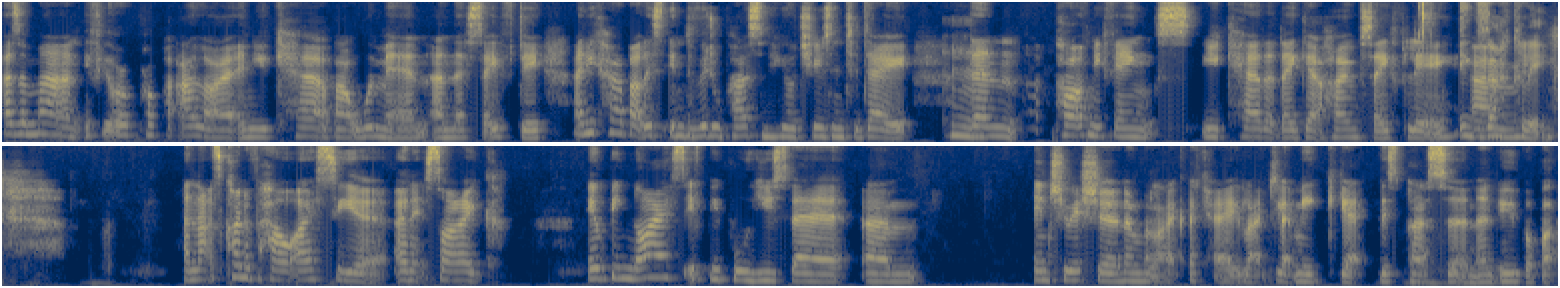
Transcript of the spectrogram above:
as a man, if you're a proper ally and you care about women and their safety, and you care about this individual person who you're choosing to date, Mhm. then part of me thinks you care that they get home safely. Um, exactly. and that's kind of how I see it. And it's like, it would be nice if people use their um, intuition and were like, okay, like, let me get this person an Uber. But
